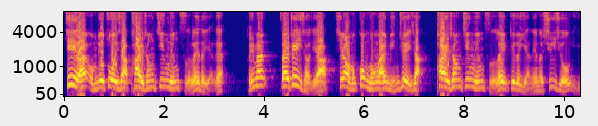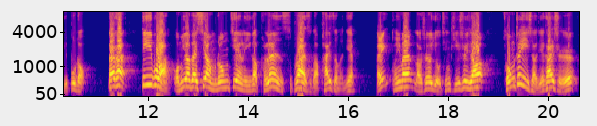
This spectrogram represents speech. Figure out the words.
接下来我们就做一下派生精灵子类的演练。同学们，在这一小节啊，先让我们共同来明确一下派生精灵子类这个演练的需求以及步骤。大家看，第一步啊，我们要在项目中建立一个 Plan Express 的 Python 文件。哎，同学们，老师要友情提示一下哦，从这一小节开始，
